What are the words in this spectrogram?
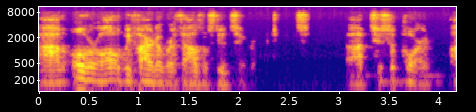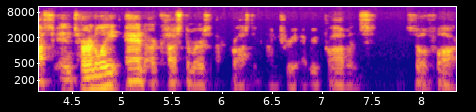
Um, overall, we've hired over a thousand students and graduates uh, to support us internally and our customers across the country, every province so far.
